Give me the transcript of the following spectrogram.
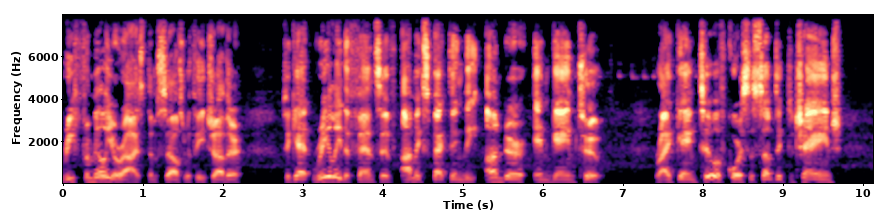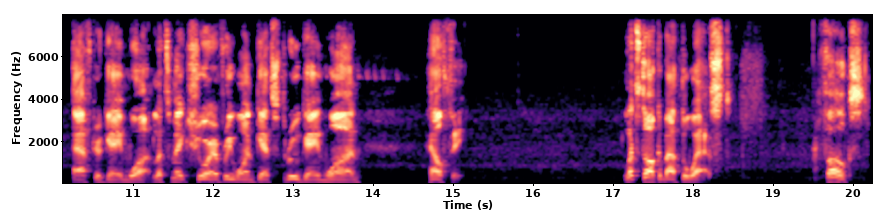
refamiliarized themselves with each other, to get really defensive. I'm expecting the under in game two, right? Game two, of course, is subject to change after game one. Let's make sure everyone gets through game one healthy. Let's talk about the West. Folks,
